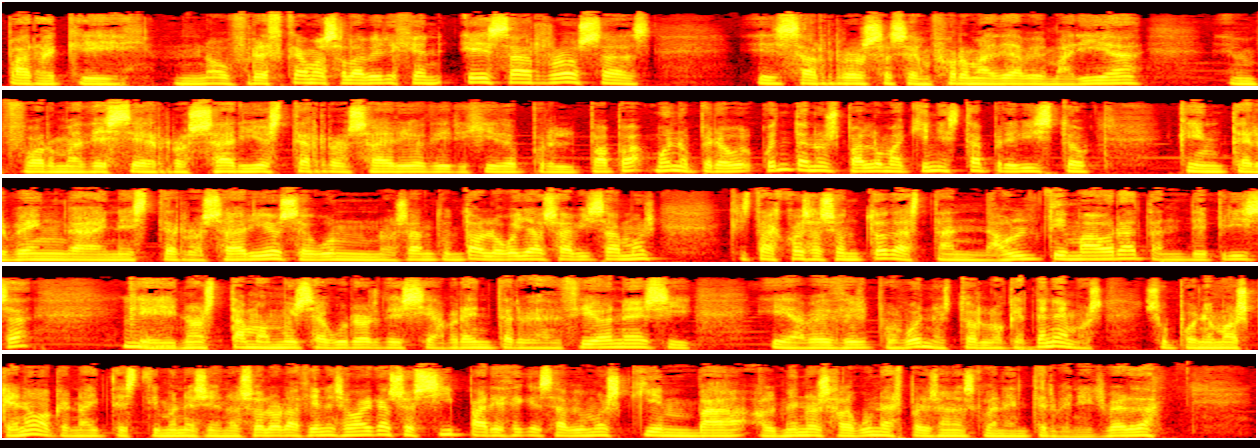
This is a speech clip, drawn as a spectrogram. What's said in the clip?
para que ofrezcamos a la Virgen esas rosas, esas rosas en forma de Ave María, en forma de ese rosario, este rosario dirigido por el Papa. Bueno, pero cuéntanos, Paloma, ¿quién está previsto que intervenga en este rosario, según nos han contado? Luego ya os avisamos que estas cosas son todas tan a última hora, tan deprisa, que no estamos muy seguros de si habrá intervenciones y, a veces, pues bueno, esto es lo que tenemos. Suponemos que no, que no hay testimonios y no solo oraciones. En cualquier caso, sí parece que sabemos quién va, al menos algunas personas que van a intervenir, ¿verdad?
